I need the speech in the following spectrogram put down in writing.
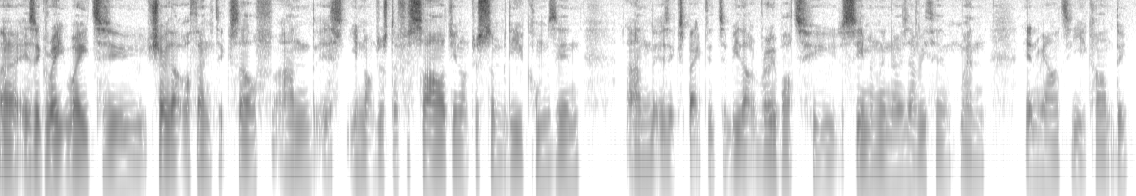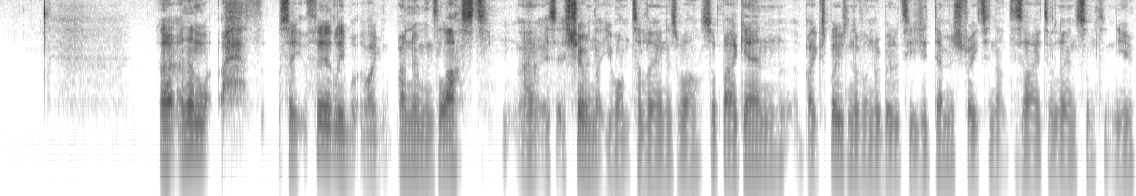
uh, is a great way to show that authentic self. And it's, you're not just a facade, you're not just somebody who comes in and is expected to be that robot who seemingly knows everything when in reality you can't do. Uh, and then, say, thirdly, but like by no means last, uh, it's, it's showing that you want to learn as well. So by again, by exposing the vulnerabilities, you're demonstrating that desire to learn something new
